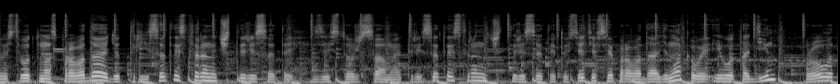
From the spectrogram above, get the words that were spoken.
То есть вот у нас провода идет 3 с этой стороны, 4 с этой. Здесь то же самое, 3 с этой стороны, 4 с этой. То есть эти все провода одинаковые. И вот один провод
